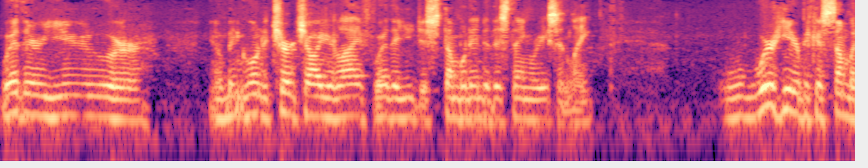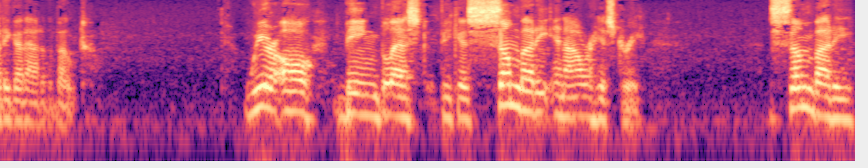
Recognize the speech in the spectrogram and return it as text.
whether you are you know been going to church all your life, whether you just stumbled into this thing recently, we're here because somebody got out of the boat. We are all being blessed because somebody in our history, somebody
